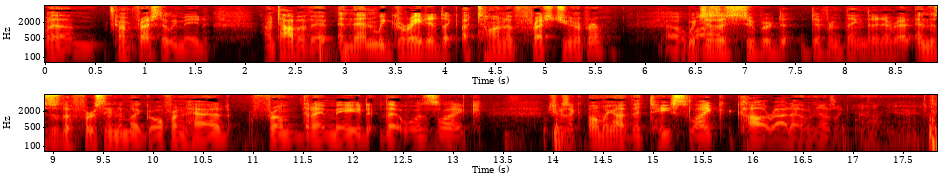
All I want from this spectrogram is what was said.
um, creme fraiche that we made on top of it, and then we grated like a ton of fresh juniper. Oh, Which wow. is a super d- different thing that I never had, and this is the first thing that my girlfriend had from that I made that was like, she was like, "Oh my god, that tastes like Colorado," and I was like, oh,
